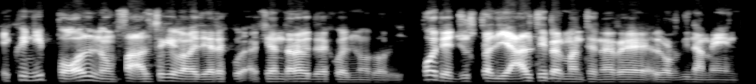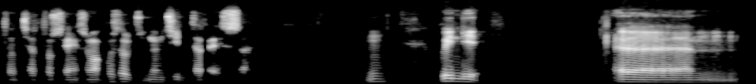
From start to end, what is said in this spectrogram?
E quindi poll non fa altro che, vedere, che, andare a vedere quel nodo lì. Poi riaggiusta gli altri per mantenere l'ordinamento, in certo senso, ma questo non ci interessa. Mm? Quindi ehm,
